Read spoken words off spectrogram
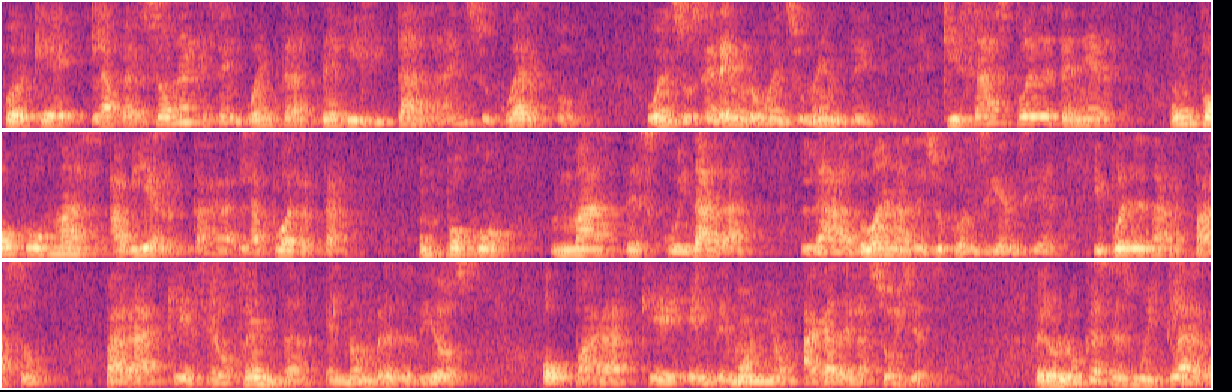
porque la persona que se encuentra debilitada en su cuerpo o en su cerebro o en su mente, quizás puede tener un poco más abierta la puerta, un poco más descuidada la aduana de su conciencia y puede dar paso para que se ofenda el nombre de Dios o para que el demonio haga de las suyas. Pero Lucas es muy claro,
